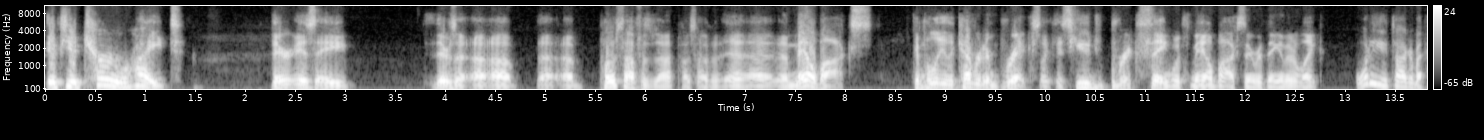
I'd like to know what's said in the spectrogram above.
if you turn right, there is a there's a a, a, a post office, not a post office, uh, a, a, uh, uh, a mailbox completely covered in bricks, like this huge brick thing with mailbox and everything. And they're like, "What are you talking about?"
